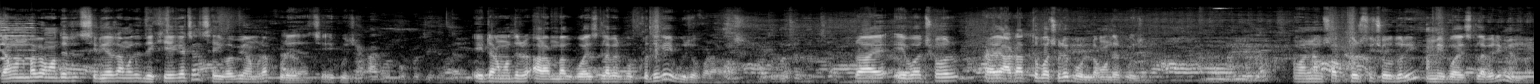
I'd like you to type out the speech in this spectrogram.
যেমনভাবে আমাদের সিনিয়ররা আমাদের দেখিয়ে গেছেন, সেইভাবেই আমরা করে যাচ্ছি এই পুজো। এটা আমাদের আরামবাগ বয়েজ ক্লাবের পক্ষ থেকে এই পুজো করা হচ্ছে। প্রায় এবছর প্রায় আটাত্তর বছরে পড়ল আমাদের পুজো। আমার নাম সপ্তর্ষি চৌধুরী, আমি বয়েজ ক্লাবেরই মেম্বার।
